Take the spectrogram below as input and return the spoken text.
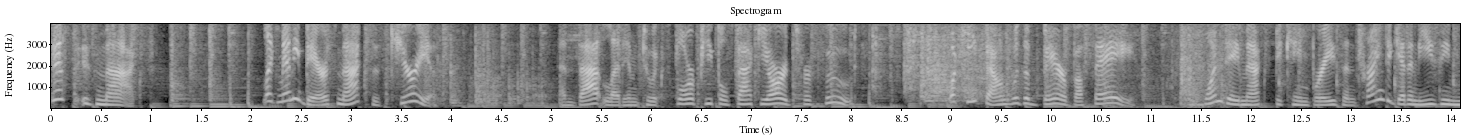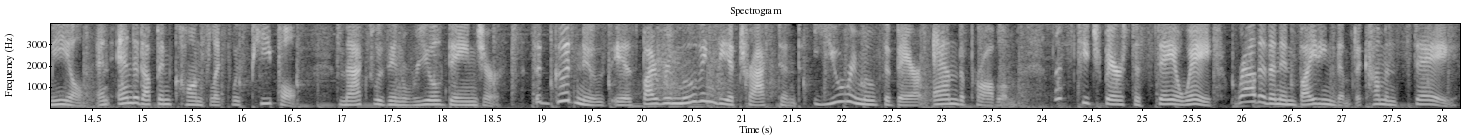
This is Max. Like many bears, Max is curious. And that led him to explore people's backyards for food. What he found was a bear buffet. One day, Max became brazen, trying to get an easy meal, and ended up in conflict with people. Max was in real danger. The good news is by removing the attractant, you remove the bear and the problem. Let's teach bears to stay away rather than inviting them to come and stay.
